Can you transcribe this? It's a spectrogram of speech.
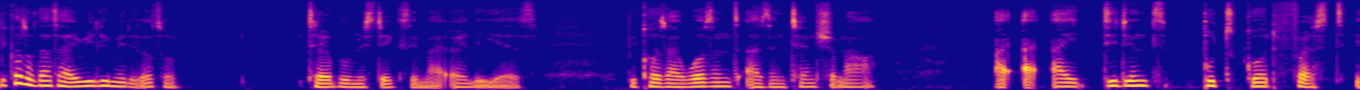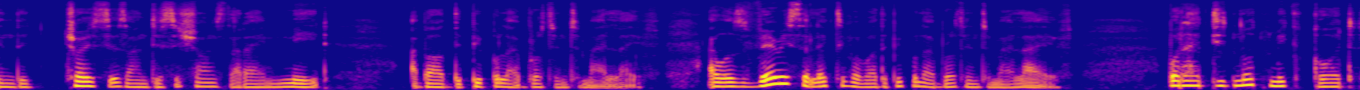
because of that, I really made a lot of terrible mistakes in my early years because I wasn't as intentional. I, I, I didn't put God first in the choices and decisions that I made about the people I brought into my life. I was very selective about the people I brought into my life, but I did not make God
